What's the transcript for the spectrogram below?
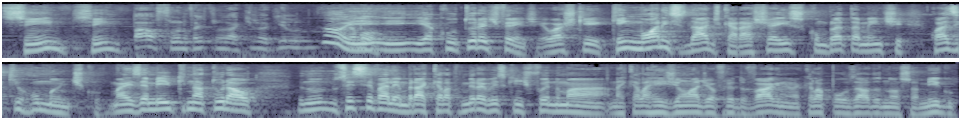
Sim, sim. Pá, o fulano faz aquilo, aquilo. Não, e, e, a cultura é diferente. Eu acho que quem mora em cidade, cara, acha isso completamente quase que romântico. Mas é meio que natural. Não, não, sei se você vai lembrar aquela primeira vez que a gente foi numa, naquela região lá de Alfredo Wagner, naquela pousada do nosso amigo.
